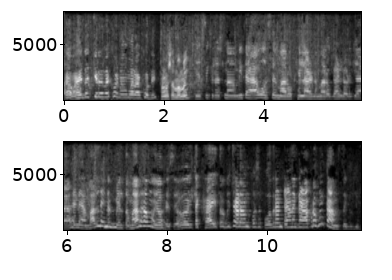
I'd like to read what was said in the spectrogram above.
હા વાંધ જ કરે રાખવાનો અમારા આખો દી. શું છે મમ્મી? જય શ્રી કૃષ્ણ મિત્ર આવો છે મારો ખેલાડ ને મારો ગાંડોળ. ગયા હે ને આ માલ લઈને મેલ તો માલ હામો હશે છે. હવે તો ખાય તો બિચારાને પછી પોદરાને ટાણે ટાણે. આપણે શું કામ છે બીજું?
